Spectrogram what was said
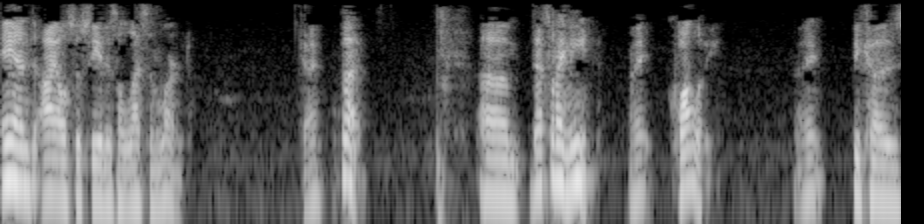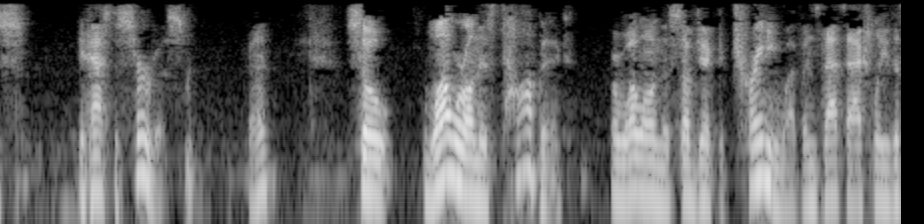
and I also see it as a lesson learned. Okay. But um, that's what I mean, right? Quality, right? Because it has to serve us. Okay. So while we're on this topic, or while on the subject of training weapons, that's actually the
